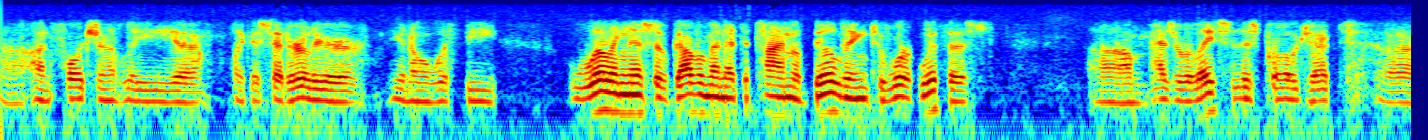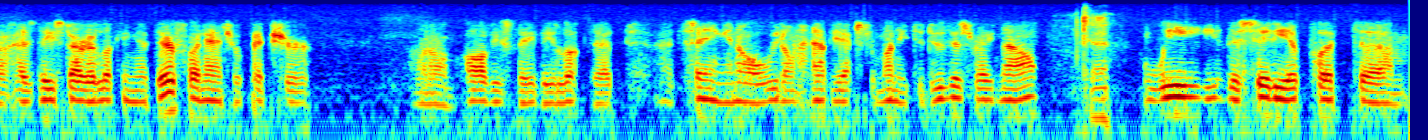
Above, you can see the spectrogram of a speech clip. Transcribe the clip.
Uh, unfortunately, like I said earlier, you know, with the willingness of government at the time of building to work with us, um, as it relates to this project, uh, as they started looking at their financial picture, um, obviously they looked at, at saying, you know, we don't have the extra money to do this right now. Okay. We, the city, have put um,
